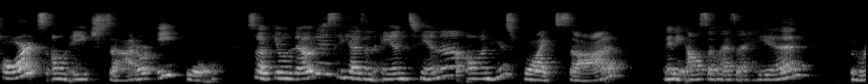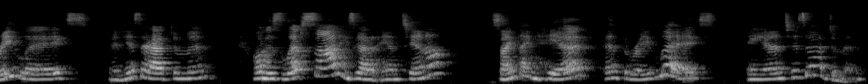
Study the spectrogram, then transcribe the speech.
parts on each side are equal. So if you'll notice, he has an antenna on his right side, and he also has a head, three legs, and his abdomen. On his left side, he's got an antenna, same thing, head and three legs, and his abdomen.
